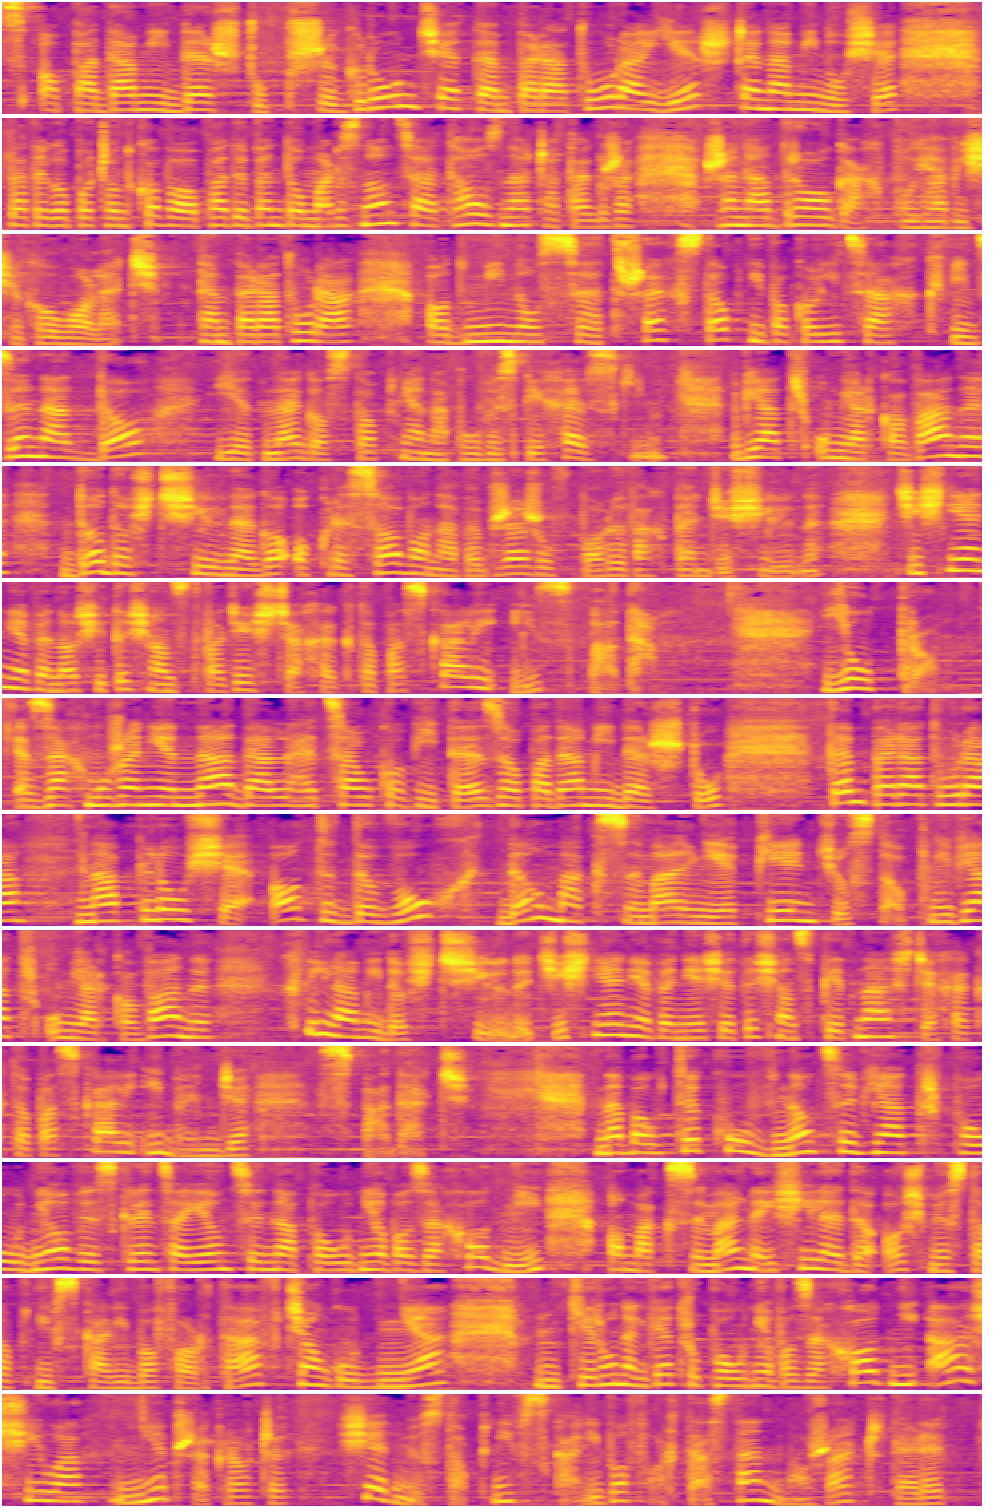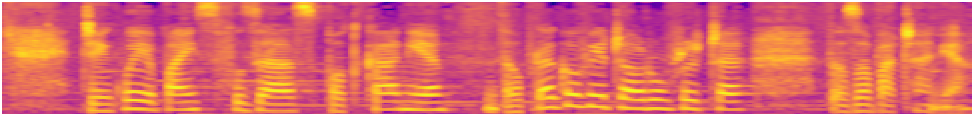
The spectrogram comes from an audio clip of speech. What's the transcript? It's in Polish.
z opadami deszczu. Przy gruncie temperatura jeszcze na minusie, dlatego początkowe opady będą marznące, a to oznacza także, że na drogach pojawi się gołoleć. Temperatura od minus 3 stopni w okolicach Kwidzyna do 1 stopnia na Półwyspie Helskim. Wiatr umiarkowany do dość silnego, okresowo na wybrzeżu w porywach będzie silny. Ciśnienie wynosi 1020 hektopaskali i spada. Jutro zachmurzenie nadal całkowite z opadami deszczu. Temperatura na plusie od 2 do maksymalnie 5 stopni. Wiatr umiarkowany, chwilami dość silny. Ciśnienie wyniesie 1015 hektopaskali i będzie spadać. Na Bałtyku w nocy wiatr południowy skręcający na południowo-zachodni o maksymalnej sile do 8 stopni w skali Beauforta. W ciągu dnia kierunek wiatru południowo-zachodni, a siła nie przekroczy 7 stopni w skali Beauforta. Stan morza 4. Dziękuję Państwu za spotkanie. Dobrego wieczoru życzę. Do zobaczenia.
